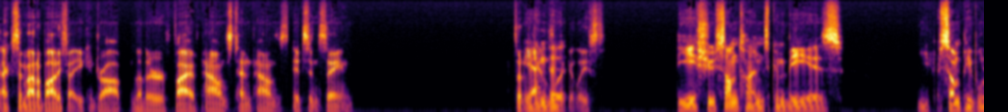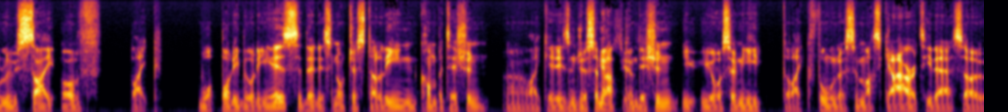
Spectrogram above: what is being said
X amount of body fat you can drop, another five pounds, ten pounds. It's insane. So Yeah, and the- like at least. The issue sometimes can be is some people lose sight of like what bodybuilding is so that it's not just a lean competition uh, like it isn't just about yes. condition you, you also need the like fullness and muscularity there so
